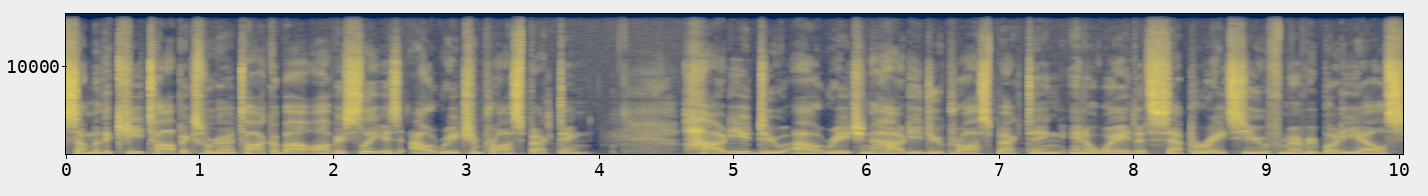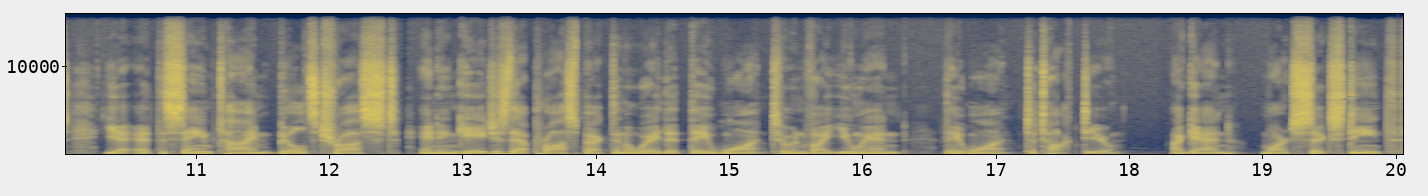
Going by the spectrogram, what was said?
Some of the key topics we're going to talk about, obviously, is outreach and prospecting. How do you do outreach and how do you do prospecting in a way that separates you from everybody else, yet at the same time builds trust and engages that prospect in a way that they want to invite you in, they want to talk to you? Again, March 16th,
